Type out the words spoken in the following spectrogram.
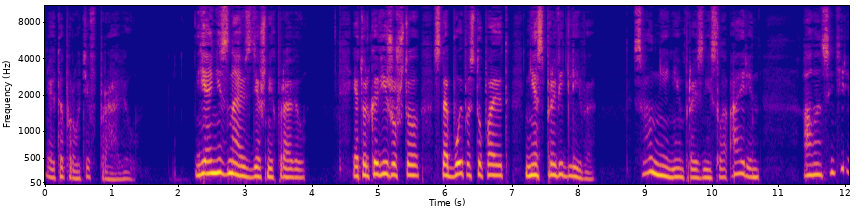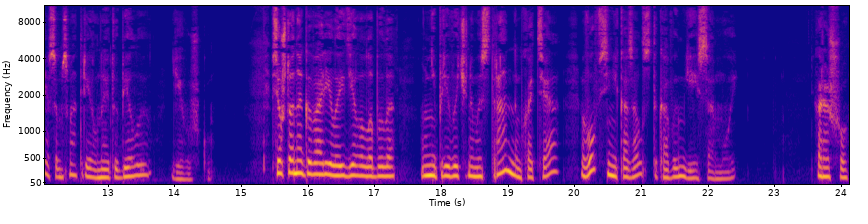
это против правил. Я не знаю здешних правил. Я только вижу, что с тобой поступают несправедливо. С волнением произнесла Айрин. Алан с интересом смотрел на эту белую девушку. Все, что она говорила и делала, было непривычным и странным, хотя вовсе не казалось таковым ей самой. «Хорошо,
